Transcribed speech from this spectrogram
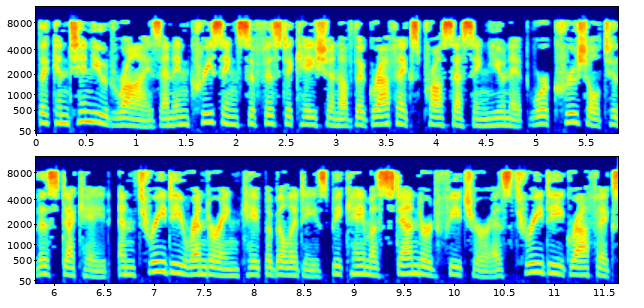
The continued rise and increasing sophistication of the graphics processing unit were crucial to this decade, and 3D rendering capabilities became a standard feature as 3D graphics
